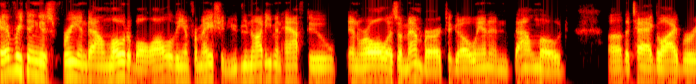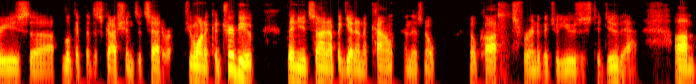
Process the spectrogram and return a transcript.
Everything is free and downloadable. All of the information. You do not even have to enroll as a member to go in and download uh, the tag libraries, uh, look at the discussions, etc. If you want to contribute, then you'd sign up and get an account, and there's no no costs for individual users to do that. Um,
